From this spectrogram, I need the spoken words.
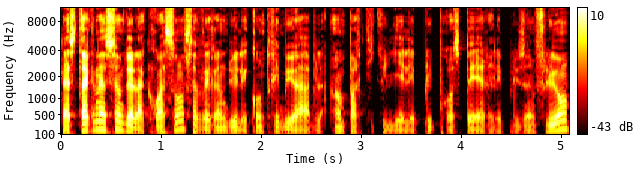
La stagnation de la croissance avait rendu les contribuables, en particulier les plus prospères et les plus influents,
